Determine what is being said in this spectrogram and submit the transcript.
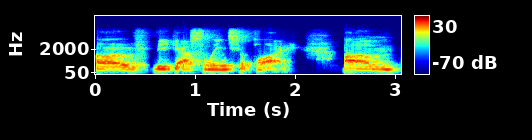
of the gasoline supply. Um,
